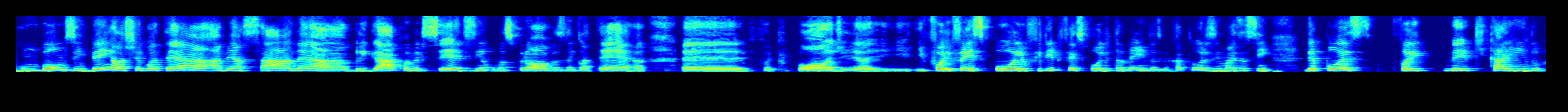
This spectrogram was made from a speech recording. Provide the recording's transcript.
com um bom desempenho, ela chegou até a ameaçar, né, a brigar com a Mercedes em algumas provas na Inglaterra, é, foi para o pódio e, e, foi, fez pole, o Felipe fez pole também em 2014, mas assim, depois foi meio que caindo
